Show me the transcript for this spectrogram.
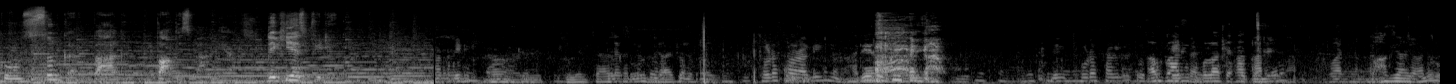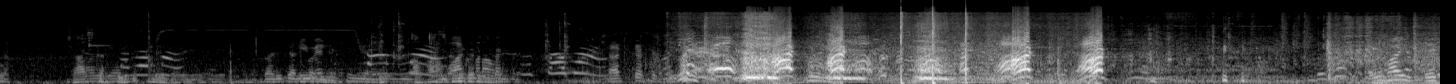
को सुनकर बाघ वापस भाग गया। देखिए इस वीडियो को। थोड़ा सा और आगे अरे थोड़ा सा आगे तो अब गाड़ी को बुलाते हाथ आ भाग जाएगा ना वो चार्ज करती है गाड़ी का आवाज़ स्टार्ट कर सकते हैं अरे भाई एक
